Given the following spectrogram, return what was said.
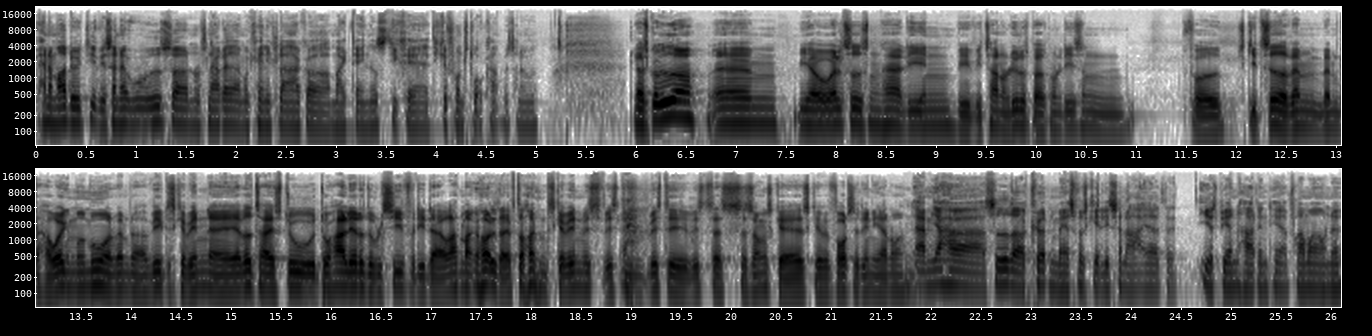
han er meget dygtig. Hvis han er ude, så nu snakker jeg om Kenny Clark og Mike Daniels, de kan, de kan få en stor kamp, hvis han er ude. Lad os gå videre. Øhm, vi har jo altid sådan her, lige inden vi, vi tager nogle lytterspørgsmål, lige sådan fået skitseret, hvem, hvem der har ryggen mod muren, hvem der virkelig skal vinde. Øh, jeg ved, Thijs, du, du har lidt, at du vil sige, fordi der er jo ret mange hold, der efterhånden skal vinde, hvis, hvis, de, ja. hvis, det, hvis der sæson skal, skal fortsætte ind i januar. Jamen, jeg har siddet og kørt en masse forskellige scenarier. ESPN har den her fremragende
